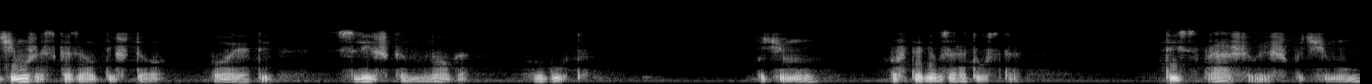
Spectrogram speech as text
Почему же сказал ты, что поэты слишком много лгут? Почему? Повторил Заратустра. Ты спрашиваешь, почему?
